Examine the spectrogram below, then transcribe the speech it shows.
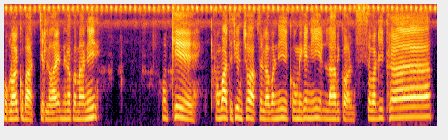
600 กว่าบาท 700 นะครับ ประมาณนี้ โอเคหวังว่าจะชื่นชอบสำหรับวันนี้คงมีแค่นี้ลาไปก่อน สวัสดีครับ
